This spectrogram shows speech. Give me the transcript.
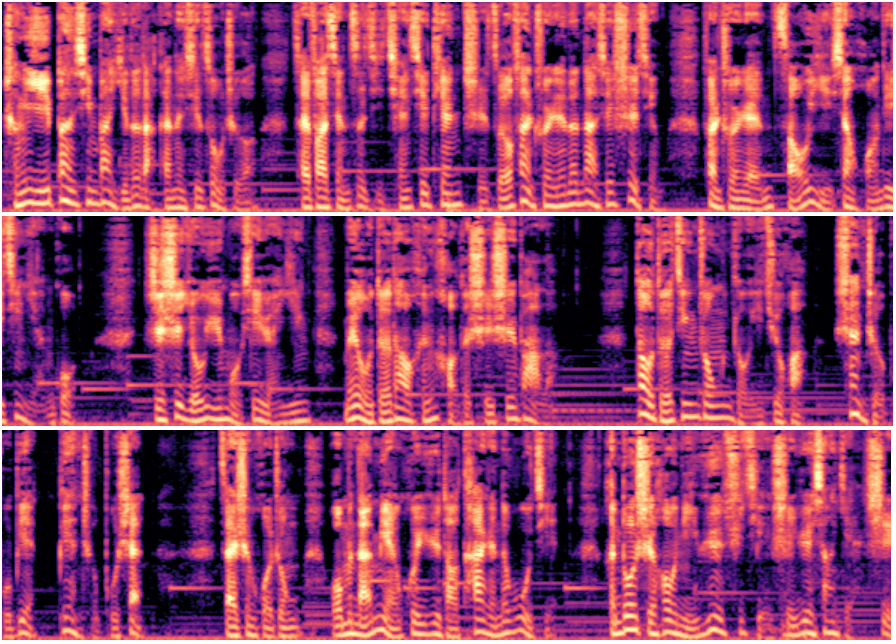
程颐半信半疑地打开那些奏折，才发现自己前些天指责范纯仁的那些事情，范纯仁早已向皇帝进言过，只是由于某些原因没有得到很好的实施罢了。《道德经》中有一句话：“善者不辩，辩者不善。”在生活中，我们难免会遇到他人的误解，很多时候你越去解释，越像掩饰；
